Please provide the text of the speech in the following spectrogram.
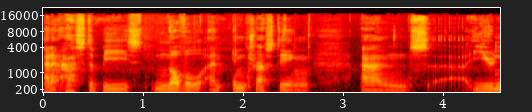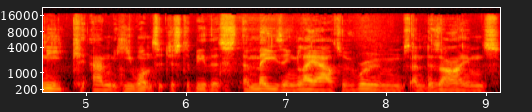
and it has to be novel and interesting and uh, unique. And he wants it just to be this amazing layout of rooms and designs.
